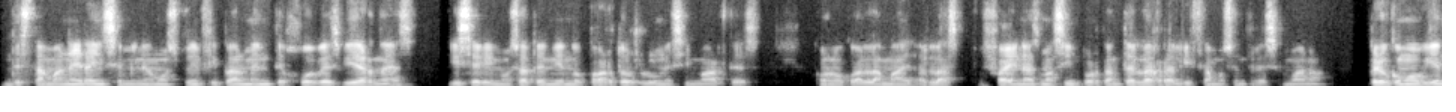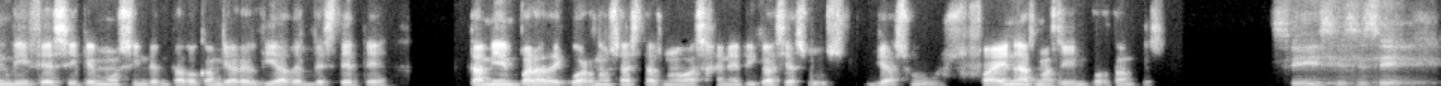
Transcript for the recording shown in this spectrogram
De esta manera inseminamos principalmente jueves, viernes y seguimos atendiendo partos lunes y martes, con lo cual las faenas más importantes las realizamos entre semana. Pero como bien dice, sí que hemos intentado cambiar el día del destete también para adecuarnos a estas nuevas genéticas y a sus, sus faenas más importantes. Sí, sí, sí, sí.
